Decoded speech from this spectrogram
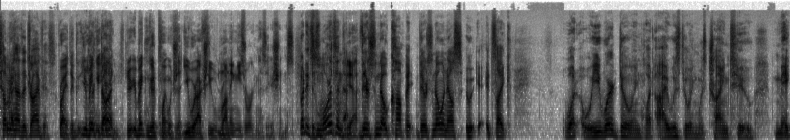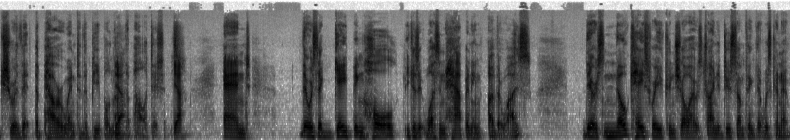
Tell me how the drive is. right, you're, You're making, done. You're, you're making a good point, which is that you were actually running these organizations. But it's This- more than that. Yeah. There's no comp- There's no one else. Who, it's like what we were doing. What I was doing was trying to make sure that the power went to the people, not Yeah. the politicians. Yeah. And there was a gaping hole because it wasn't happening otherwise. There's no case where you can show I was trying to do something that was going to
